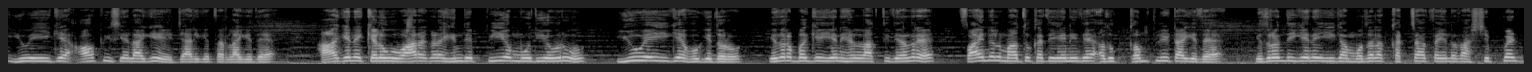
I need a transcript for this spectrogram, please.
ಯು ಎ ಇಗೆ ಆಫೀಸಿಯಲ್ ಆಗಿ ಜಾರಿಗೆ ತರಲಾಗಿದೆ. ಹಾಗೆಯೇ ಕೆಲವು ವಾರಗಳ ಹಿಂದೆ ಪಿ ಎಂ ಮೋದಿಯವರು ಯು ಎ ಇಗೆ ಹೋಗಿದ್ದರು. ಇದರ ಬಗ್ಗೆ ಏನು ಹೇಳಲಾಗ್ತಿದೆ ಅಂದರೆ ಫೈನಲ್ ಮಾತುಕತೆ ಏನಿದೆ ಅದು ಕಂಪ್ಲೀಟ್ ಆಗಿದೆ. ಇದರೊಂದಿಗೇನೆ ಈಗ ಮೊದಲ ಕಚ್ಚಾ ತೈಲದ ಶಿಪ್ಮೆಂಟ್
